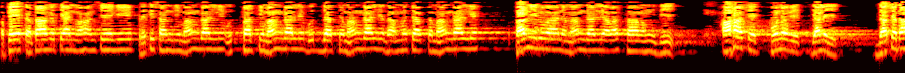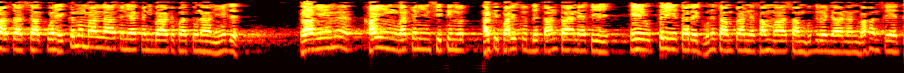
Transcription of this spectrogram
අපේ තථාගතයන් වහන්සේගේ ප්‍රතිසන්දි මංගල්‍ය, උත්පත්ති මංගල්‍ය, බුද්ධත්ව මංගල්‍ය, ධම්මචක්ක මංගල්‍ය, පරිනිර්වාණ මංගල්‍ය අවස්ථාවන්දී අහසේ පොළවේ ජලයේ දසදහසක් වල එකම මල්ලාසනයක් අනිබාටපත් වුණා නේද? එවාගෙම කයින් වචනින් සිටිනුත් අති පරිසුද්ධ සංතාන ඇති ඒ උත්තරීතර ගුණ සම්පන්න සම්මා සම්බුදුරජාණන් වහන්සේට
